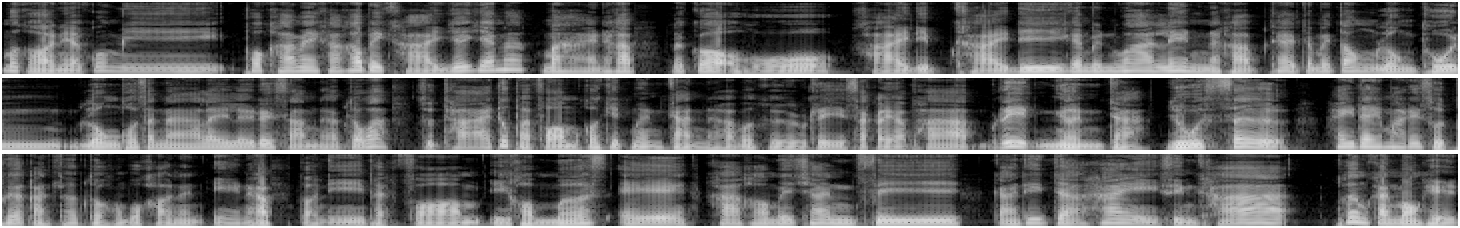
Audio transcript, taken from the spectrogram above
เมื่อก่อนเนี่ยก็มีพ่อค้าแม่ค้าเข้าไปขายเยอะแยะมากมายนะครับ แล้วก็โอ้โห ขายดิบขายดีกันเป็นว่าเล่นนะครับ แทบจะไม่ต้องลงทุนลงโฆษณาอะไรเลยด้วยซ้ำนะครับ แต่ว่าสุดท้ายทุกแพลตฟอร์มก็คิดเหมือนกันนะครับ ก็คือรีดศักยภาพ รีดเงินจาก user ให้ได้มากที่สุดเพื่อการเติบโตของพวกเขานั่นเองนะครับ ตอนนี้แพลตฟอร์มอีคอมเมิร์ซเองค่าคอมมิชชั่นฟรี การที่จะให้สินค้า เพิ่มการมองเห็น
